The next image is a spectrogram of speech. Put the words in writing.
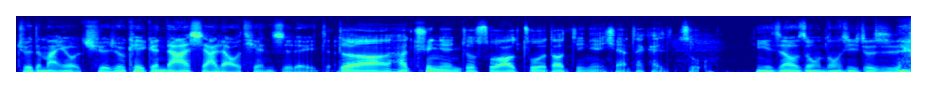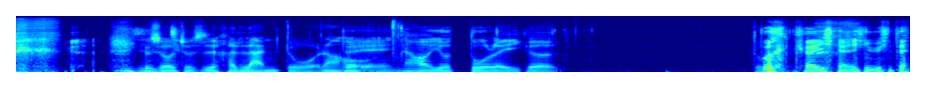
觉得蛮有趣的，就可以跟大家瞎聊天之类的。对啊，他去年就说要做到今年，现在才开始做。你也知道这种东西就 是有时候就是很懒惰，然后对，然后又多了一个不可言喻的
